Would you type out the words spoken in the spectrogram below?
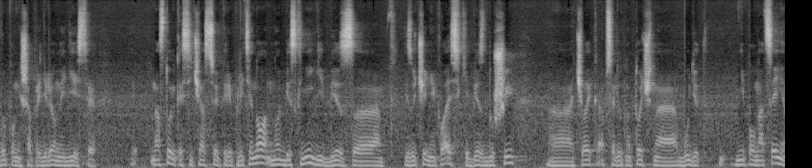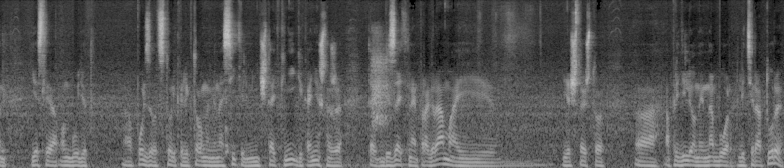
выполнишь определенные действия настолько сейчас все переплетено, но без книги, без э, изучения классики, без души э, человек абсолютно точно будет неполноценен, если он будет э, пользоваться только электронными носителями, не читать книги. Конечно же, это обязательная программа, и я считаю, что определенный набор литературы,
